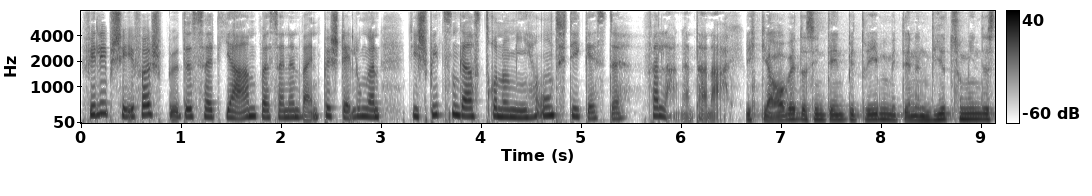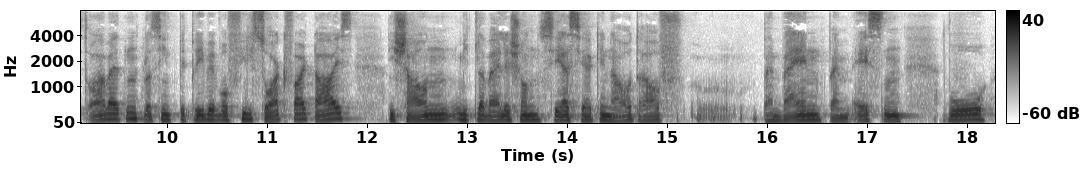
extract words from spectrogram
Philipp Schäfer spürt es seit Jahren bei seinen Weinbestellungen. Die Spitzengastronomie und die Gäste verlangen danach. Ich glaube, dass in den Betrieben, mit denen wir zumindest arbeiten, das sind Betriebe, wo viel Sorgfalt da ist. Die schauen mittlerweile schon sehr, sehr genau drauf, beim Wein, beim Essen, wo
